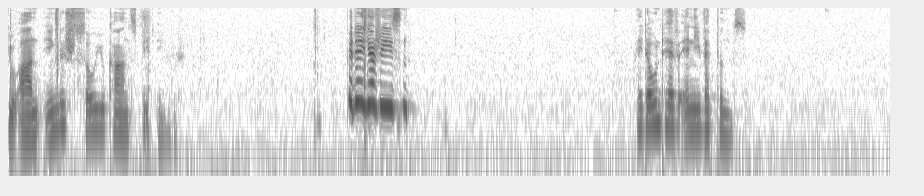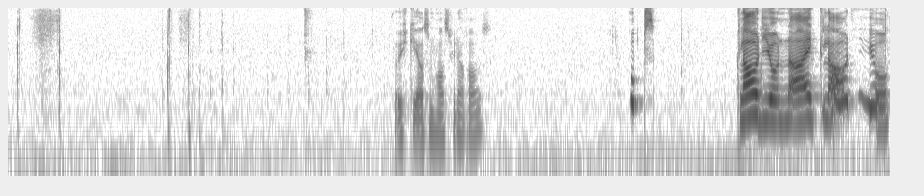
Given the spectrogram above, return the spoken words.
You aren't English, so you can't speak English. Bitte nicht erschießen. I don't have any weapons. So, ich gehe aus dem Haus wieder raus. Ups. Claudio, nein, Claudio.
